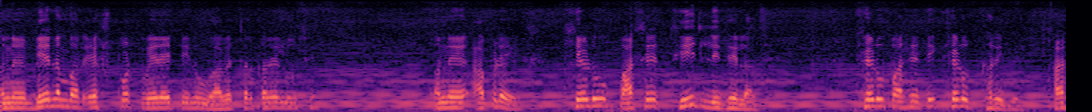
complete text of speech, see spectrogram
અને બે નંબર એક્સપોર્ટ વેરાયટીનું વાવેતર કરેલું છે. અને આપણે ખેડૂત પાસેથી જ લીધેલા છે. ખેડૂત પાસેથી ખેડૂત ખરીદે. ખાસ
